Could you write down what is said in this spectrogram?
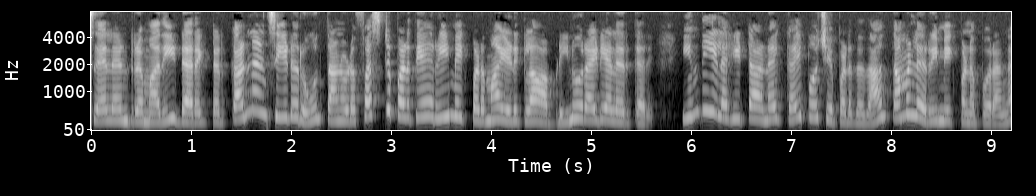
சேலன்ற மாதிரி டைரக்டர் கண்ணன் சீடரும் தன்னோட ஃபர்ஸ்ட் படத்தையே ரீமேக் படமா எடுக்கலாம் அப்படின்னு ஒரு ஐடியால இருக்காரு. இந்தியில ஹிட்டான கைப்போச்சை படத்தை தான் தமிழ்ல ரீமேக் பண்ண போறாங்க.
